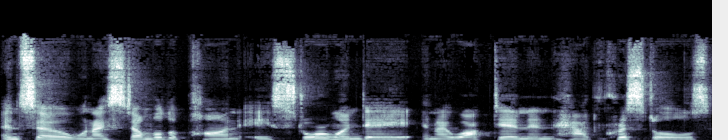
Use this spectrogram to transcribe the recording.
And so when I stumbled upon a store one day and I walked in and had crystals,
